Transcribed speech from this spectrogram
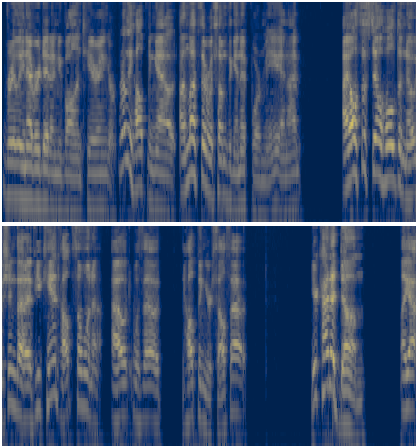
really never did any volunteering or really helping out unless there was something in it for me. And I'm, I also still hold the notion that if you can't help someone out without helping yourself out, you're kind of dumb. Like, uh,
